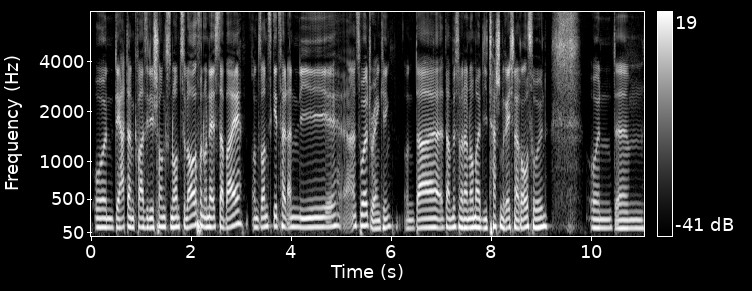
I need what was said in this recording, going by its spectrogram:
Und der hat dann quasi die Chance, Norm zu laufen und er ist dabei. Und sonst geht es halt an die, ans World Ranking. Und da, da müssen wir dann nochmal die Taschenrechner rausholen und ähm,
